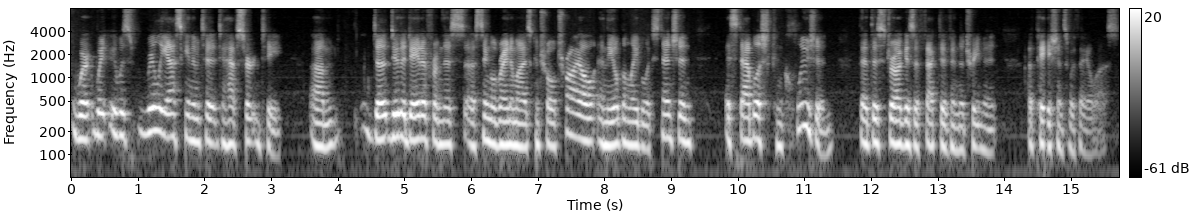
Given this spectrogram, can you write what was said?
where, where, it was really asking them to to have certainty. Um, do, do, the data from this uh, single randomized control trial and the open label extension establish conclusion that this drug is effective in the treatment of patients with ALS?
